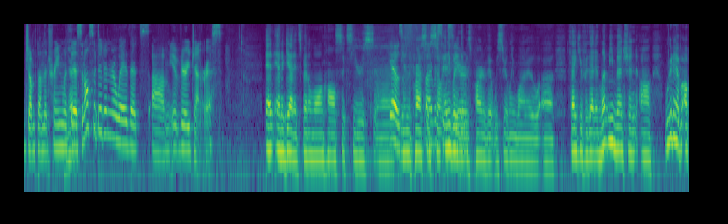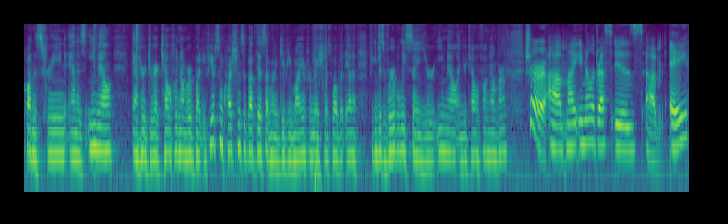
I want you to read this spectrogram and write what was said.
jumped on the train with this, and also did it in a way that's um, you know, very generous. And, and again, it's been a long haul, six years uh, Yeah, in the process. So anybody that was part of it, we certainly want to uh, thank you for that. And let me mention, uh, we're going to have up on the screen Anna's email, and her direct telephone number. But if you have some questions about this, I'm going to give you my information as well. But Anna, if you can just verbally say your email and your telephone number. Sure. Um, my email address is um, a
